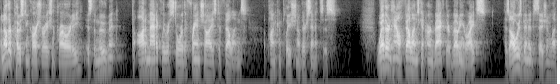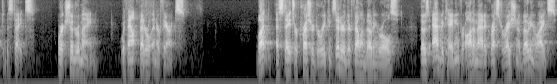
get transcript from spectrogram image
Another post incarceration priority is the movement to automatically restore the franchise to felons upon completion of their sentences. Whether and how felons can earn back their voting rights has always been a decision left to the states, where it should remain, without federal interference. But as states are pressured to reconsider their felon voting rules, those advocating for automatic restoration of voting rights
